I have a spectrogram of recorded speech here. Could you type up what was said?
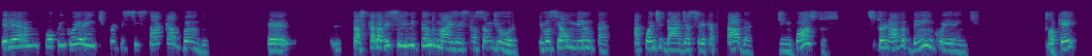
ele era um pouco incoerente, porque se está acabando, está é, cada vez se limitando mais a extração de ouro, e você aumenta a quantidade a ser captada de impostos, se tornava bem incoerente. Ok?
